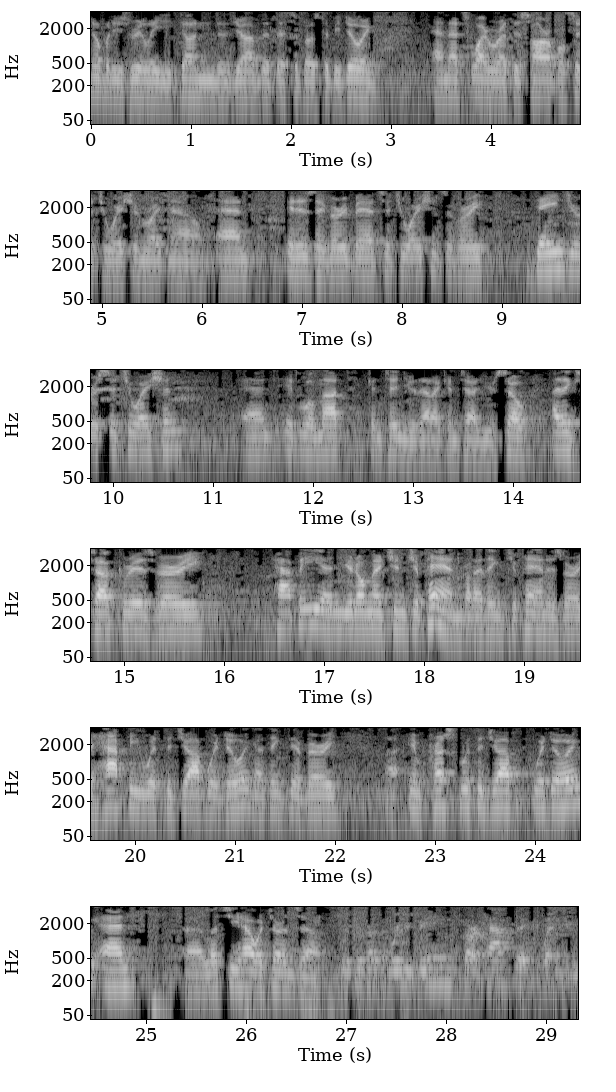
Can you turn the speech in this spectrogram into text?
nobody's really done the job that they're supposed to be doing. And that's why we're at this horrible situation right now. And it is a very bad situation. It's a very dangerous situation. And it will not continue, that I can tell you. So I think South Korea is very happy, and you don't mention Japan, but I think Japan is very happy with the job we're doing. I think they're very uh, impressed with the job we're doing, and uh, let's see how it turns out. Were you being sarcastic when you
